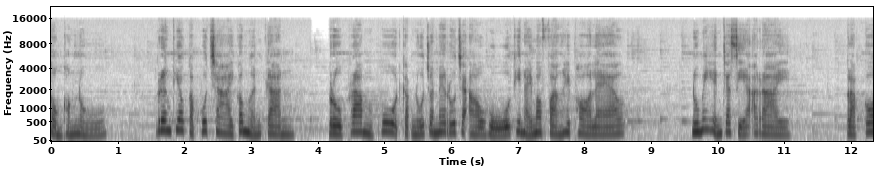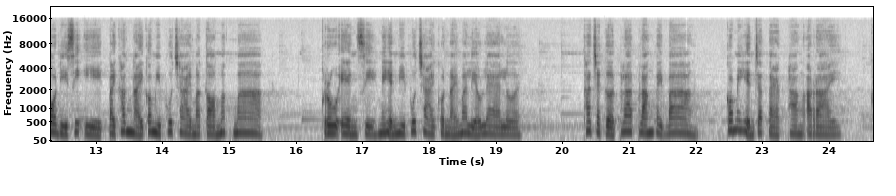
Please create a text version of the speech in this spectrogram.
ส่งของหนู เรื่องเที่ยวกับผู้ชายก็เหมือนกันครูพร่ำพูดกับหนูจนไม่รู้จะเอาหูที่ไหนมาฟังให้พอแล้ว หนูไม่เห็นจะเสียอะไร กลับก็ดีสิอีกไปข้างไหนก็มีผู้ชายมาตอมมาก ๆ ครูเองสิไม่เห็นมีผู้ชายคนไหนมาเหลียวแลเลย ถ้าจะเกิดพลาดพลั้งไปบ้าง ก็ไม่เห็นจะแตกพังอะไร ใ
